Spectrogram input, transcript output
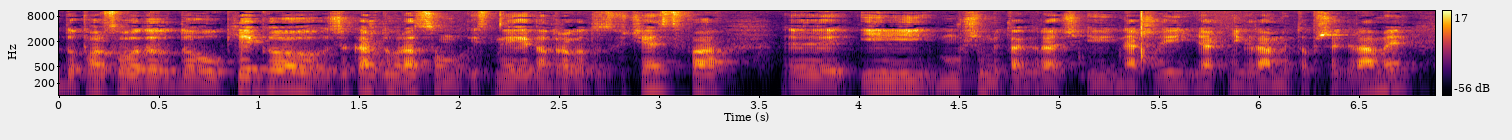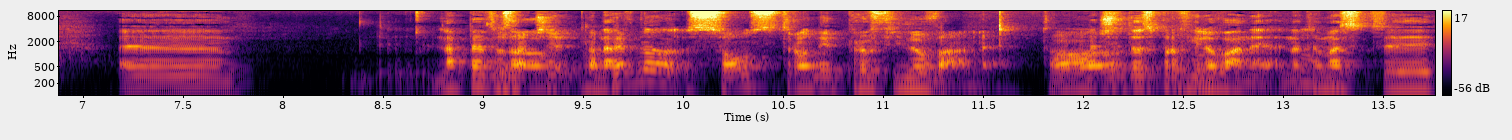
do Polsła, do, do Łukiego, że każdą rasą istnieje jedna droga do zwycięstwa i musimy tak grać, i inaczej jak nie gramy, to przegramy. Na pewno... to znaczy na pewno są strony profilowane. To, Znaczy to jest profilowane, natomiast yy,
